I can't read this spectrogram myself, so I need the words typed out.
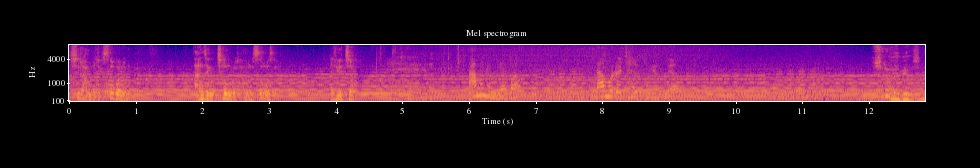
시를 한 번씩 써보는 거예요. 난생 처음으로 한 번 써보세요. 아시겠죠? 나무는 왜 봐? 나무를 잘 보려고요. 시를 왜 배우세요?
